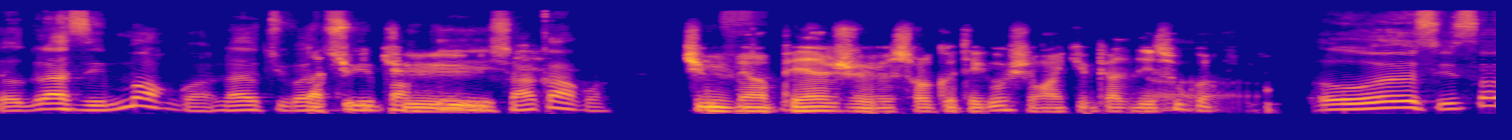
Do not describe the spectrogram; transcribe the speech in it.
Donc là, c'est mort, quoi. Là, tu vas Bah, tu, tuer tu, Chaka, quoi. tu mets un péage sur le côté gauche et on récupère des sous, quoi. Euh, ouais, c'est ça,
